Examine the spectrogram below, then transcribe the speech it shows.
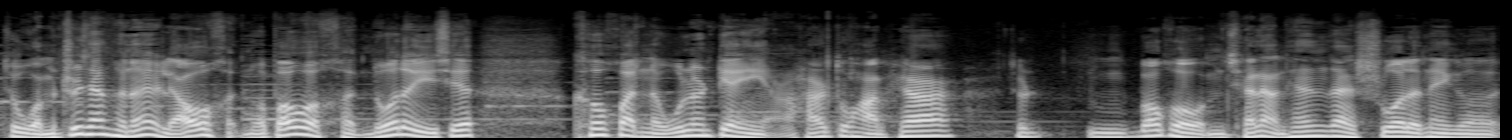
就我们之前可能也聊过很多，包括很多的一些科幻的，无论是电影还是动画片儿，就嗯，包括我们前两天在说的那个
